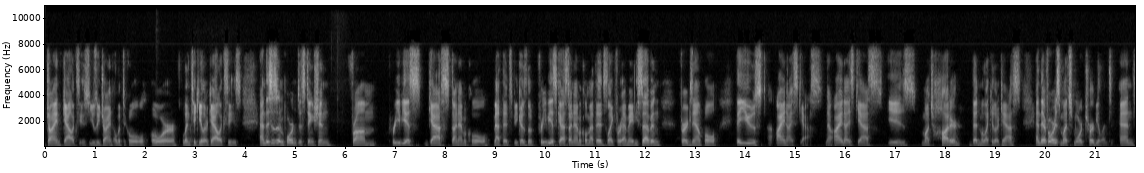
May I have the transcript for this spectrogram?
giant galaxies, usually giant elliptical or lenticular galaxies. And this is an important distinction from previous gas dynamical methods because the previous gas dynamical methods, like for M87, for example, they used ionized gas. Now, ionized gas is much hotter than molecular gas, and therefore is much more turbulent, and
